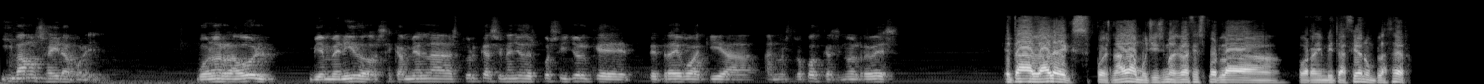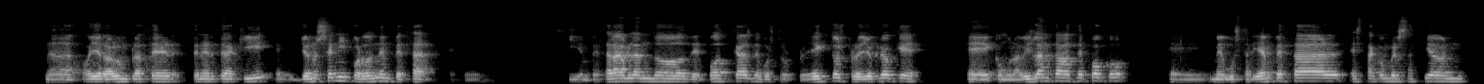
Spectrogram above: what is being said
y vamos a ir a por ello. Bueno, Raúl, bienvenido. Se cambian las tuercas y un año después soy yo el que te traigo aquí a, nuestro podcast y no al revés. ¿Qué tal, Alex? Pues nada, muchísimas gracias por la, por la invitación, un placer. Nada, oye Raúl, un placer tenerte aquí. Eh, yo no sé ni por dónde empezar. Y empezar hablando de podcast, de vuestros proyectos, pero yo creo que, eh, como lo habéis lanzado hace poco, eh, me gustaría empezar esta conversación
